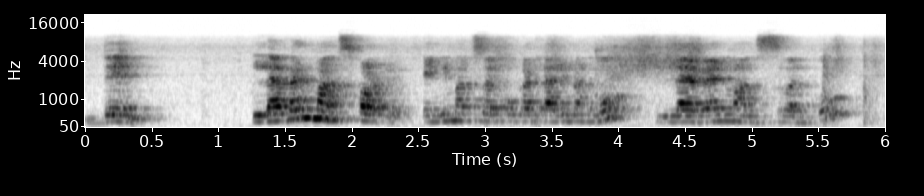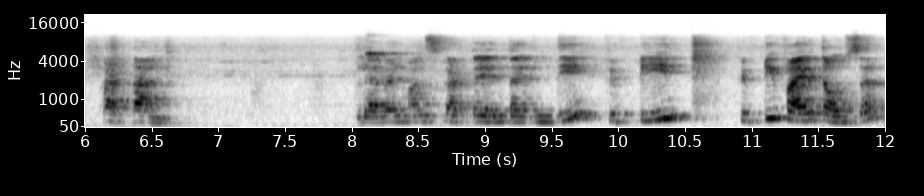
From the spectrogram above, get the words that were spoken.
then eleven months పాటు ఎన్ని మంత్స్ వరకు కట్టాలి మనము? లెవెన్ మంత్స్ వరకు కట్టాలి. లెవెన్ మంత్స్ కడితే ఎంత అవుతుంది ఫిఫ్టీన్ ఫిఫ్టీ ఫైవ్ థౌజండ్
